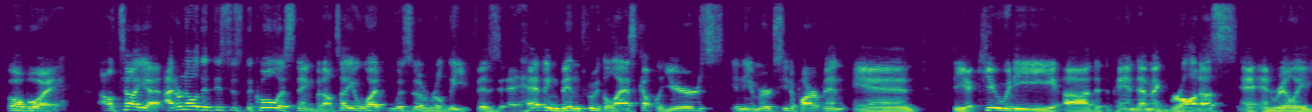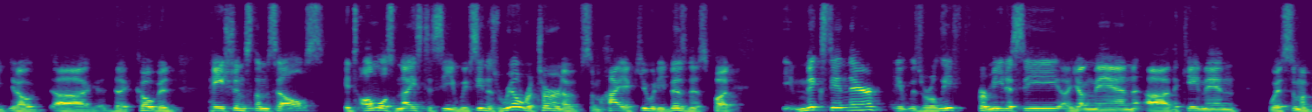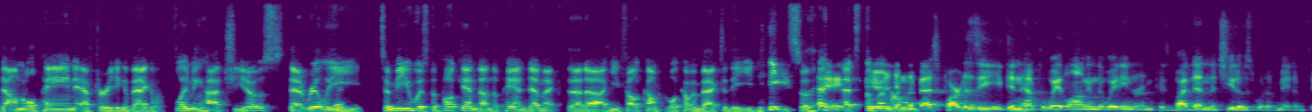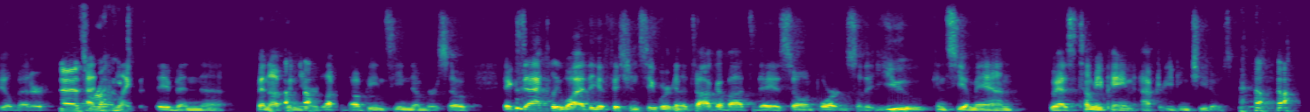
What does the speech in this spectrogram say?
Oh boy. I'll tell you, I don't know that this is the coolest thing, but I'll tell you what was a relief is eh, having been through the last couple of years in the emergency department and the acuity uh, that the pandemic brought us and, and really, you know, uh, the COVID patients themselves. It's almost nice to see. We've seen this real return of some high acuity business, but mixed in there, it was a relief for me to see a young man uh, that came in with some abdominal pain after eating a bag of flaming hot Cheetos. That really, to me, was the bookend on the pandemic that uh, he felt comfortable coming back to the ED. So that, hey, that's the memory. And the best part is he didn't have to wait long in the waiting room because by then the Cheetos would have made him feel better. That's right. Like they've been uh, been up in your luck without being seen number. So exactly why the efficiency we're going to talk about today is so important, so that you can see a man who has tummy pain after eating Cheetos.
